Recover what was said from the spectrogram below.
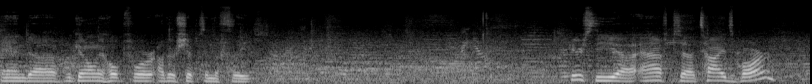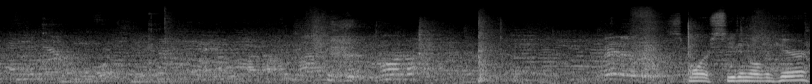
and uh, we can only hope for other ships in the fleet. Here's the uh, aft uh, Tides bar. More seating over here.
